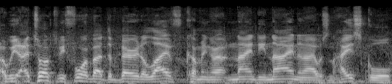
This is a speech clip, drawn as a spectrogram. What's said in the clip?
Uh, we, I talked before about the Buried Alive coming out in '99, and I was in high school,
